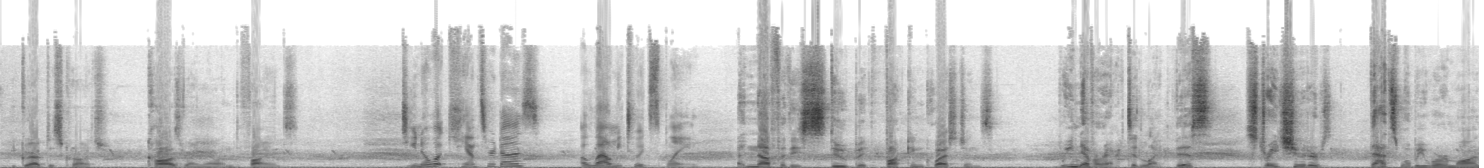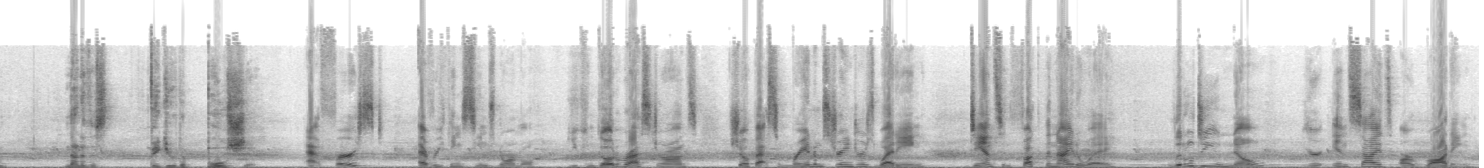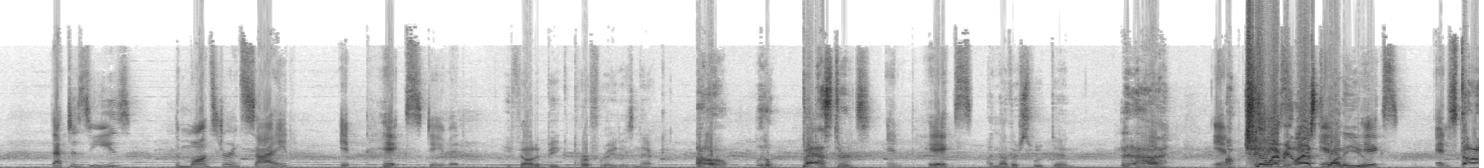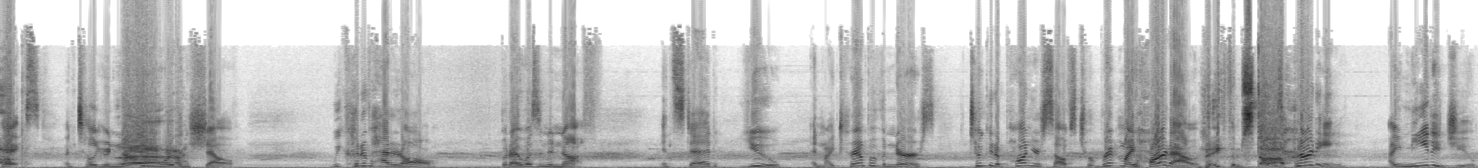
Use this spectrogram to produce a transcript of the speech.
He grabbed his crotch. Caws rang out in defiance. Do you know what cancer does? Allow me to explain. Enough of these stupid fucking questions. We never acted like this. Straight shooters. That's what we were, Mon. None of this figurative bullshit. At first, everything seems normal. You can go to restaurants, show up at some random stranger's wedding, dance and fuck the night away. Little do you know, your insides are rotting. That disease, the monster inside, it picks, David. He felt a beak perforate his neck. Oh, little bastards! And picks. Another swooped in. Ah, And I'll kill every last one of you! Picks and Stop! picks until you're nothing Ah! more than a shell. We could have had it all, but I wasn't enough. Instead, you and my tramp of a nurse took it upon yourselves to rip my heart out. Make them I was stop! hurting. I needed you.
